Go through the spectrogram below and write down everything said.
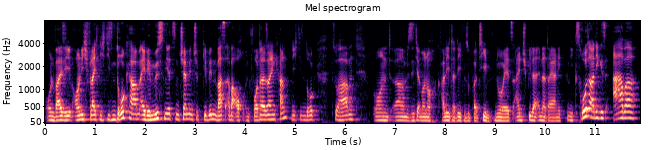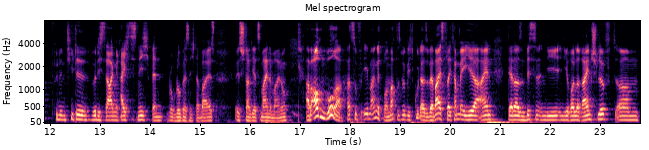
und weil sie auch nicht vielleicht nicht diesen Druck haben, ey, wir müssen jetzt ein Championship gewinnen, was aber auch ein Vorteil sein kann, nicht diesen Druck zu haben und ähm, sie sind ja immer noch qualitativ ein super Team. Nur jetzt ein Spieler ändert da ja nichts Großartiges, aber für den Titel würde ich sagen, reicht es nicht, wenn Brook Lopez nicht dabei ist. Ist Stand jetzt meine Meinung. Aber auch ein Wora, hast du eben angesprochen, macht das wirklich gut. Also wer weiß, vielleicht haben wir hier einen, der da so ein bisschen in die, in die Rolle reinschlüpft. Ähm,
